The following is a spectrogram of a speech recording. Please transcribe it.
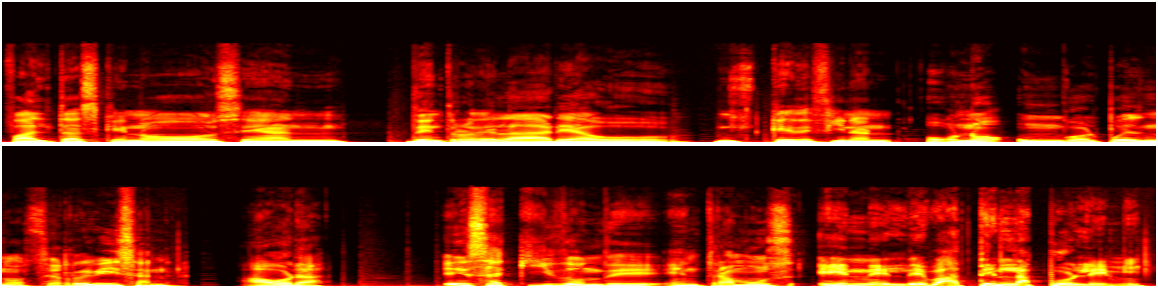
faltas que no sean dentro del área o que definan o no un gol, pues no se revisan. Ahora, es aquí donde entramos en el debate, en la polémica.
